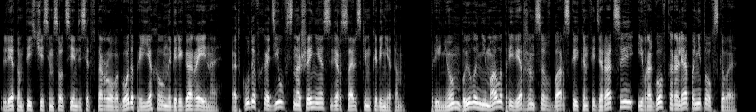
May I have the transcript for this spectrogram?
летом 1772 года приехал на берега Рейна, откуда входил в сношение с Версальским кабинетом. При нем было немало приверженцев Барской конфедерации и врагов короля Понятовского,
